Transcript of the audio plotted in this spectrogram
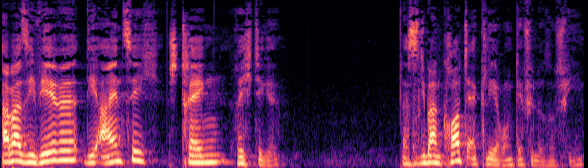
Aber sie wäre die einzig streng richtige. Das ist die Bankrotterklärung der Philosophie.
